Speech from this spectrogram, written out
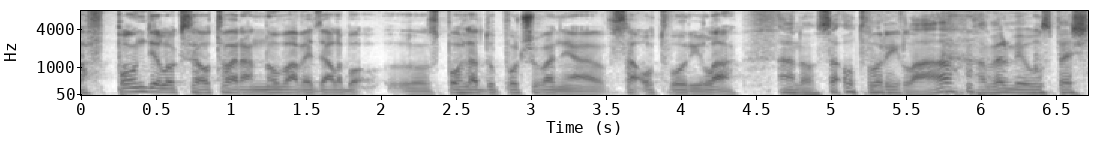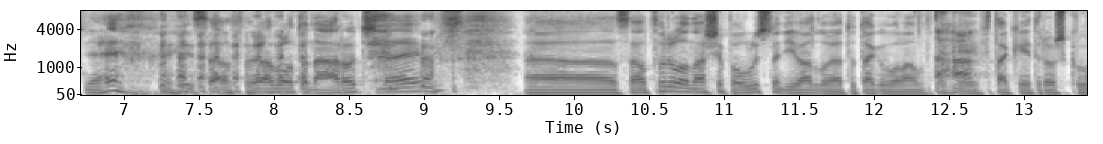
A v pondelok sa otvára nová vec, alebo e, z pohľadu počúvania sa otvorila. Áno, sa otvorila a veľmi úspešne. sa otvorila, bolo to náročné. Uh, sa otvorilo naše pouličné divadlo, ja to tak volám, v takej, Aha. v takej, trošku,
